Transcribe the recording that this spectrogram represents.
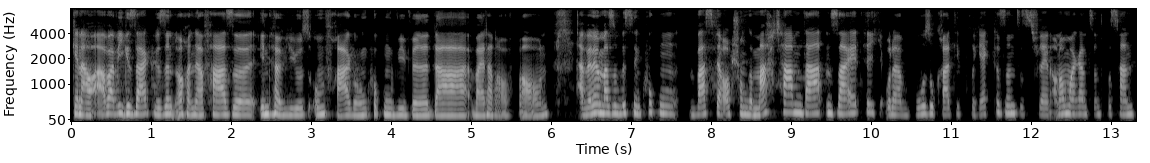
Genau, aber wie gesagt, wir sind noch in der Phase Interviews, Umfrage und gucken, wie wir da weiter drauf bauen. Aber wenn wir mal so ein bisschen gucken, was wir auch schon gemacht haben datenseitig oder wo so gerade die Projekte sind, das ist vielleicht auch nochmal ganz interessant,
